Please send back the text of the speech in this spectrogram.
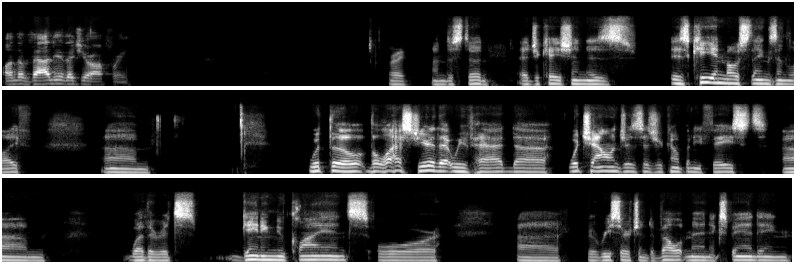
on the value that you're offering. Right, understood. Education is is key in most things in life. Um, with the the last year that we've had, uh, what challenges has your company faced? Um, whether it's gaining new clients or uh, research and development, expanding.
